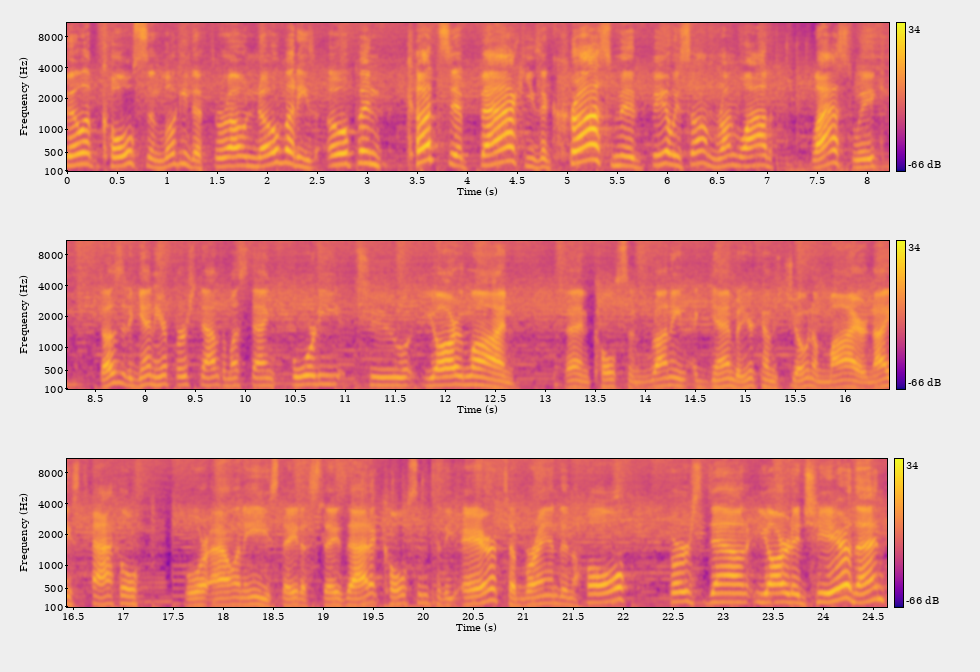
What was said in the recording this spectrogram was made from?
Philip Colson looking to throw. Nobody's open. Cuts it back. He's across midfield. We saw him run wild last week. Does it again here. First down at the Mustang 42 yard line. Then Colson running again, but here comes Jonah Meyer. Nice tackle for Allen East. Ada stays at it. Colson to the air to Brandon Hull. First down yardage here. Then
